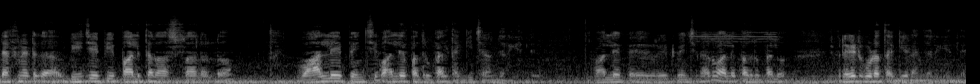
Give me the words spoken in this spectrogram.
డెఫినెట్గా బీజేపీ పాలిత రాష్ట్రాలలో వాళ్ళే పెంచి వాళ్ళే పది రూపాయలు తగ్గించడం జరిగింది. వాళ్ళే పే- రేటు పెంచినారు వాళ్ళే పది రూపాయలు రేటు కూడా తగ్గించడం జరిగింది.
